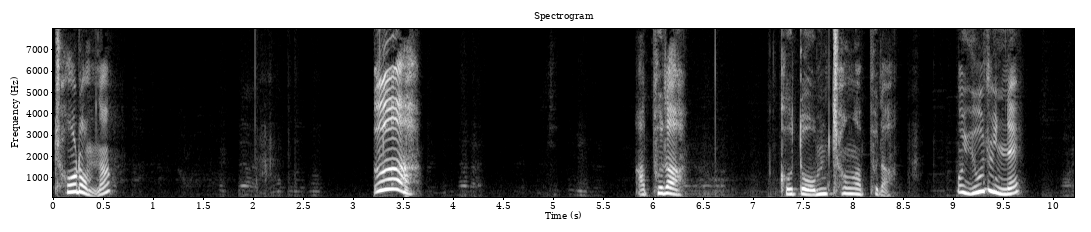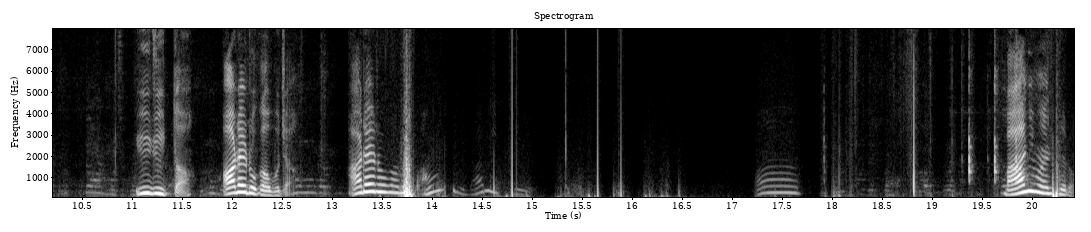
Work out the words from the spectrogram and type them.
철 없나? 으아! 아프다. 그것도 엄청 아프다. 어, 유주 있네? 유주 있다. 아래로 가보자. 아래로 가면 광물이 많이 있지. 아, 많이 만들어.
